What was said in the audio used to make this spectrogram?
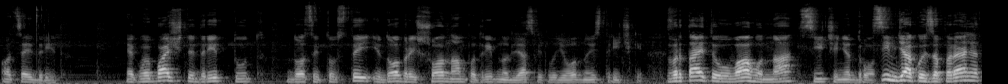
оцей дріт. Як ви бачите, дріт тут досить товстий і добрий, що нам потрібно для світлодіодної стрічки. Звертайте увагу на січення дроту. Всім дякую за перегляд.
